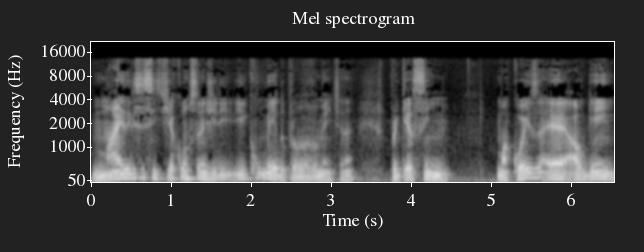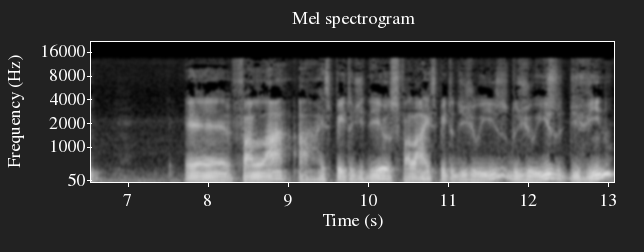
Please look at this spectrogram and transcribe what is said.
mais ele se sentia constrangido e, e, com medo, provavelmente, né? Porque, assim, uma coisa é alguém é, falar a respeito de Deus, falar a respeito de juízo, do juízo divino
